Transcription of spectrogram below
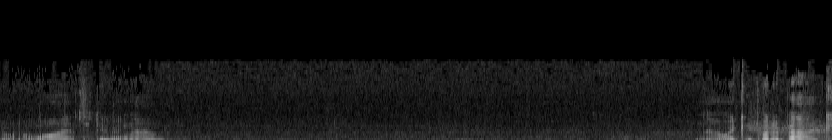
don't know why it's doing that. Now we can put it back.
